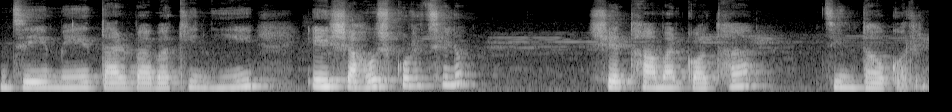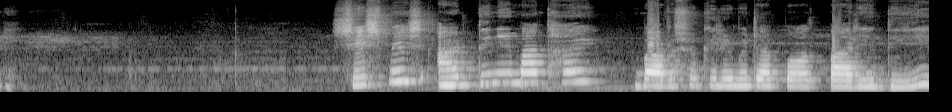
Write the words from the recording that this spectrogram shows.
যে মেয়ে তার বাবাকে নিয়ে এই সাহস করেছিল, সে থামার কথা চিন্তাও করেনি। শেষমেশ আট দিনের মাথায় বারোশো কিলোমিটার পথ পাড়ি দিয়ে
